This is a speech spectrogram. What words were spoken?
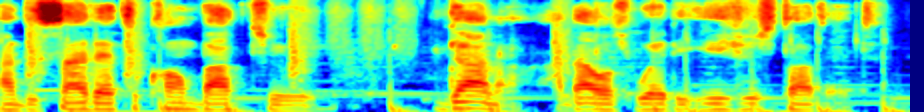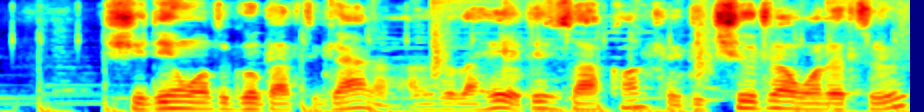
and decided to come back to Ghana, and that was where the issue started she didn't want to go back to Ghana. And they were like, hey, this is our country. The children wanted to,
